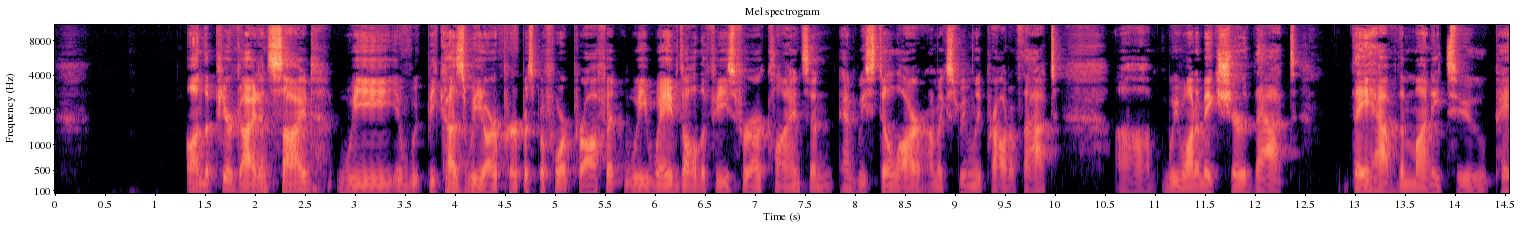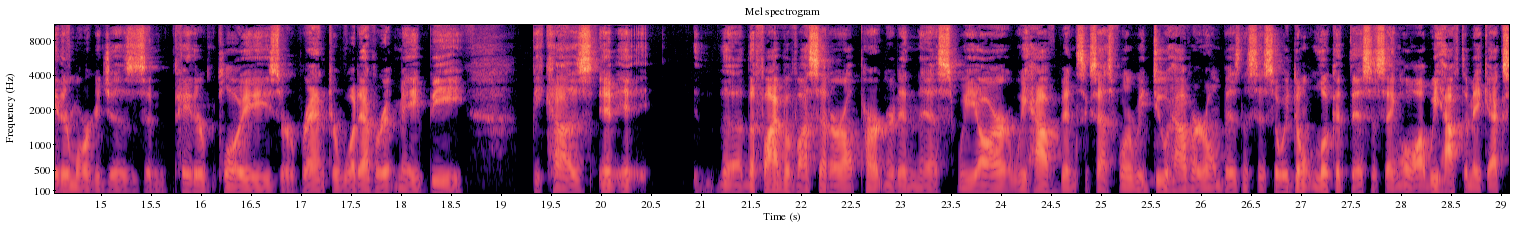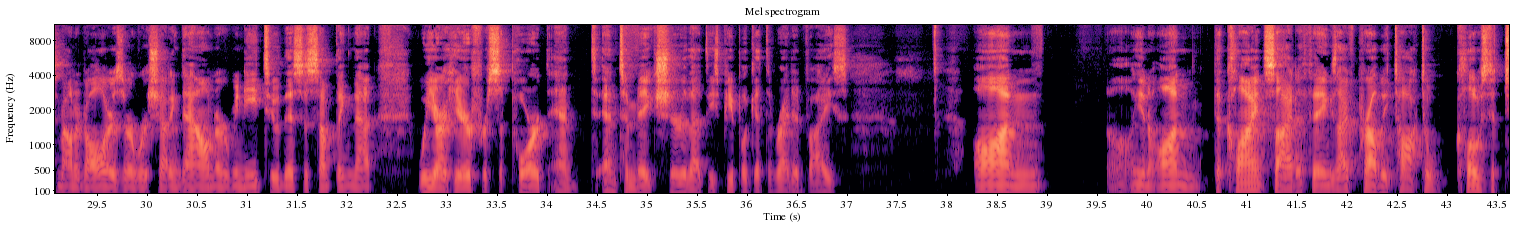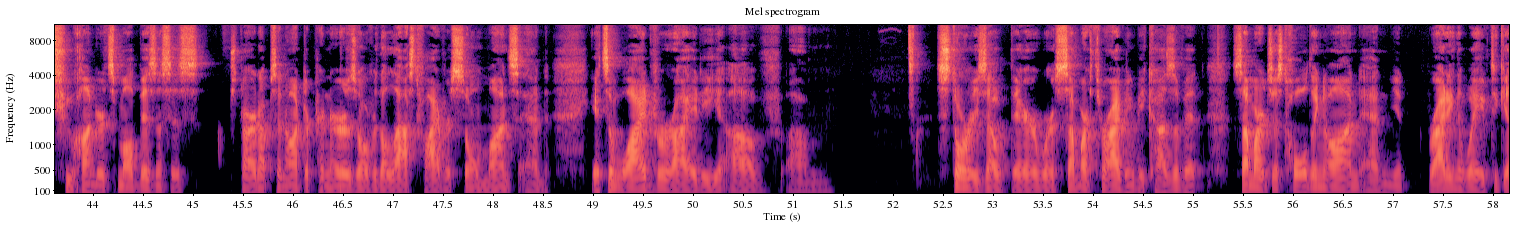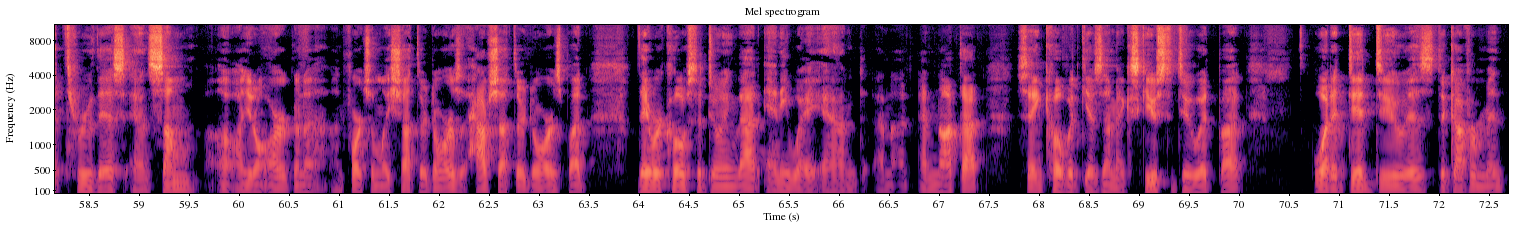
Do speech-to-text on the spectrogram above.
On the Peer Guidance side, we because we are purpose before profit, we waived all the fees for our clients, and and we still are. I'm extremely proud of that. Um, we want to make sure that they have the money to pay their mortgages and pay their employees or rent or whatever it may be because it, it the the five of us that are all partnered in this we are we have been successful or we do have our own businesses. So we don't look at this as saying oh we have to make x amount of dollars or we're shutting down or we need to. This is something that we are here for support and and to make sure that these people get the right advice. On you know, on the client side of things, I've probably talked to close to 200 small businesses, startups, and entrepreneurs over the last five or so months, and it's a wide variety of um, stories out there where some are thriving because of it, some are just holding on and you know, riding the wave to get through this, and some, uh, you know, are going to unfortunately shut their doors, have shut their doors, but they were close to doing that anyway, and and and not that saying COVID gives them an excuse to do it. But what it did do is the government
